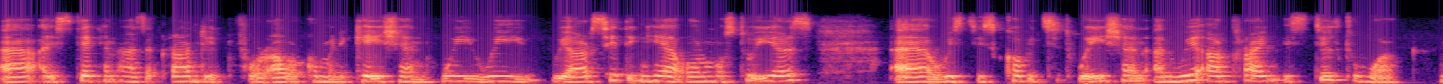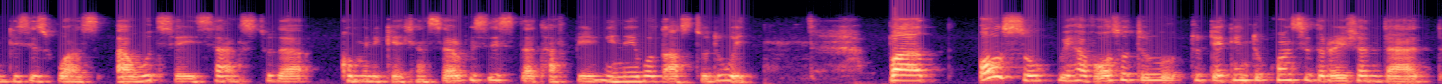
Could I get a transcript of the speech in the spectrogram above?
uh, is taken as a granted for our communication. We we we are sitting here almost two years uh, with this COVID situation, and we are trying still to work. This is was I would say thanks to the communication services that have been enabled us to do it. But also, we have also to, to take into consideration that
